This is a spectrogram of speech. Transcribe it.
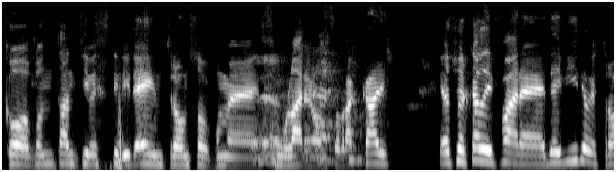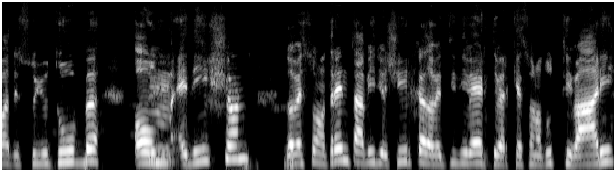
co, con tanti vestiti dentro, non so come eh, simulare non sovraccarico. E ho cercato di fare dei video che trovate su YouTube, Home sì. Edition, dove sono 30 video circa dove ti diverti perché sono tutti vari.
